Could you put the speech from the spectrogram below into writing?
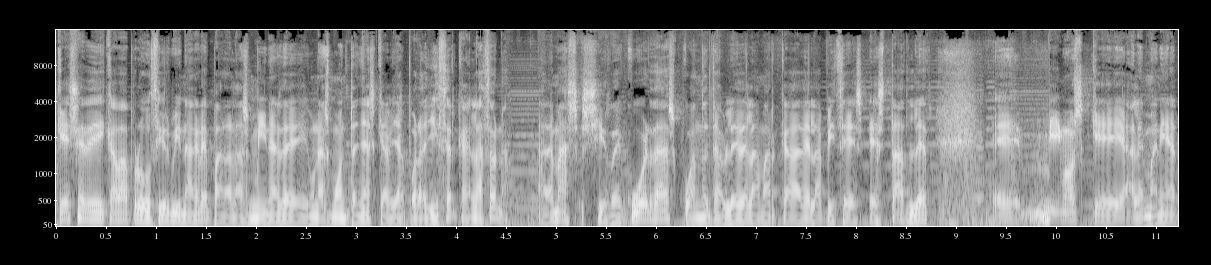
que se dedicaba a producir vinagre para las minas de unas montañas que había por allí cerca, en la zona. Además, si recuerdas, cuando te hablé de la marca de lápices Stadler, eh, vimos que Alemania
